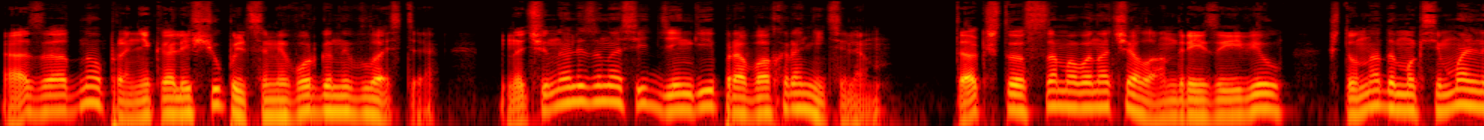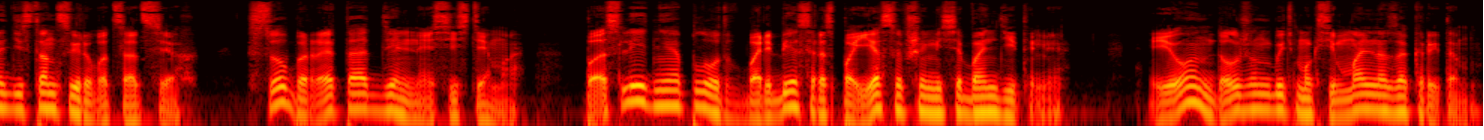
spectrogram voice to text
а заодно проникали щупальцами в органы власти, начинали заносить деньги и правоохранителям. Так что с самого начала Андрей заявил, что надо максимально дистанцироваться от всех. СОБР — это отдельная система. Последний оплот в борьбе с распоясавшимися бандитами. И он должен быть максимально закрытым.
